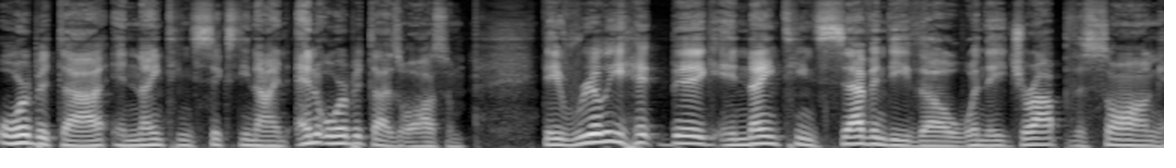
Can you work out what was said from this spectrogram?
Orbita in 1969. En Orbita is awesome. They really hit big in 1970, though, when they dropped the song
